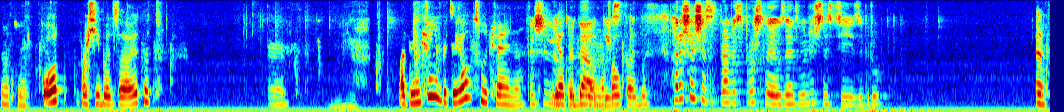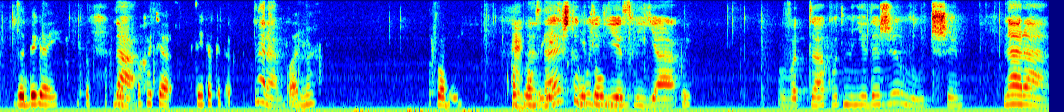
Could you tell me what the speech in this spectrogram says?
Вот, он. вот, спасибо за этот. А ты ничего не потерял случайно? Я Кошелек, тут да, уже нашел как бы. Хорошо, сейчас отправлюсь в прошлое, узнаю твою личность и заберу. Э, забирай. Да. А Хотя ты и так и так. Нара. Ладно. Попробуй. Хм. Попробуй, А я- знаешь, что я будет, если я... Вот так вот мне даже лучше. Нара.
